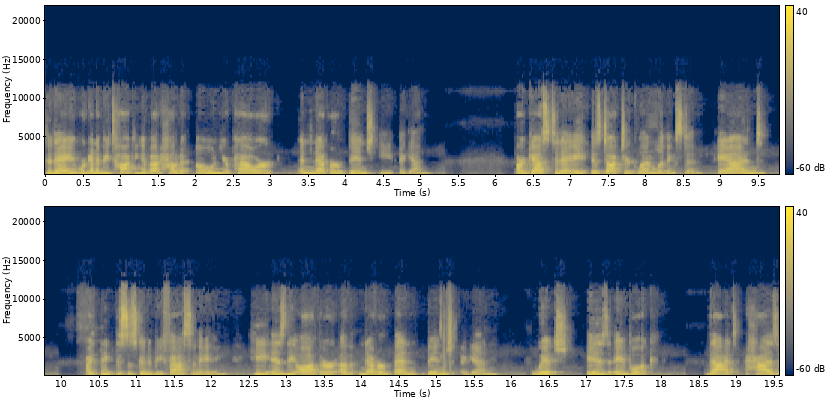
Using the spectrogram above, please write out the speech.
Today, we're going to be talking about how to own your power and never binge eat again. Our guest today is Dr. Glenn Livingston, and I think this is going to be fascinating. He is the author of Never ben- Binge Again, which is a book that has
